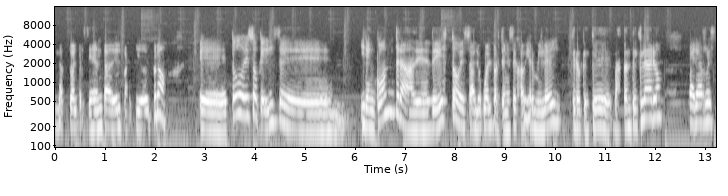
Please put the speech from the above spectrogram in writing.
la actual presidenta del partido del PRO. Eh, todo eso que dice ir en contra de, de esto es a lo cual pertenece Javier Milei, creo que quede bastante claro. Para, res-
